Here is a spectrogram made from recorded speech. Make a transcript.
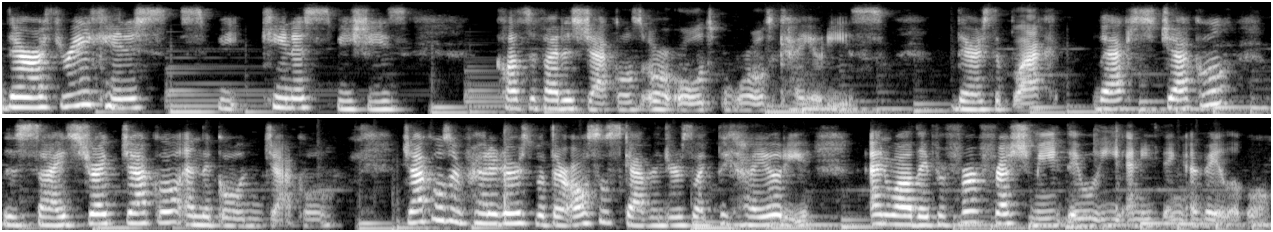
There are three canis, spe canis species classified as jackals or Old World coyotes. There's the black-backed jackal, the side-striped jackal, and the golden jackal. Jackals are predators, but they're also scavengers like the coyote, and while they prefer fresh meat, they will eat anything available.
